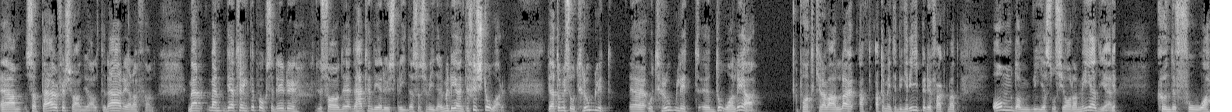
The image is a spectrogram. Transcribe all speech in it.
Um, så att där försvann ju allt det där i alla fall. Men, men det jag tänkte på också, det du, du sa, det, det här tenderar ju att spridas och så vidare. Men det jag inte förstår, det är att de är så otroligt, eh, otroligt eh, dåliga på att kravalla, att, att de inte begriper det faktum att om de via sociala medier kunde få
